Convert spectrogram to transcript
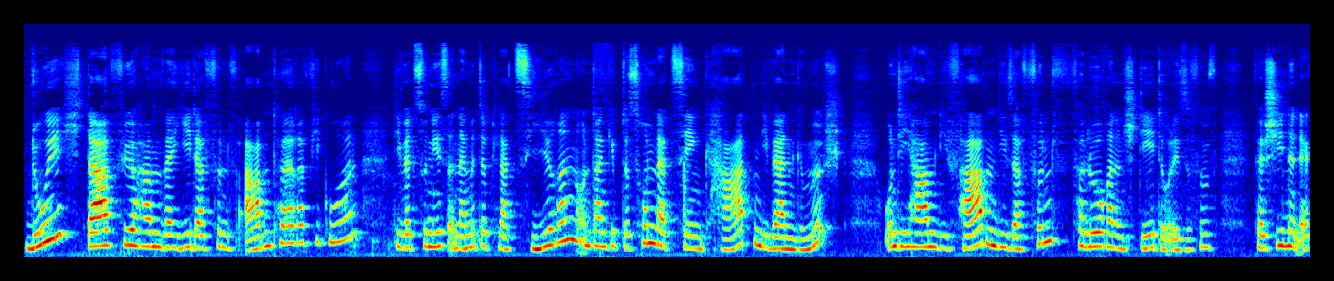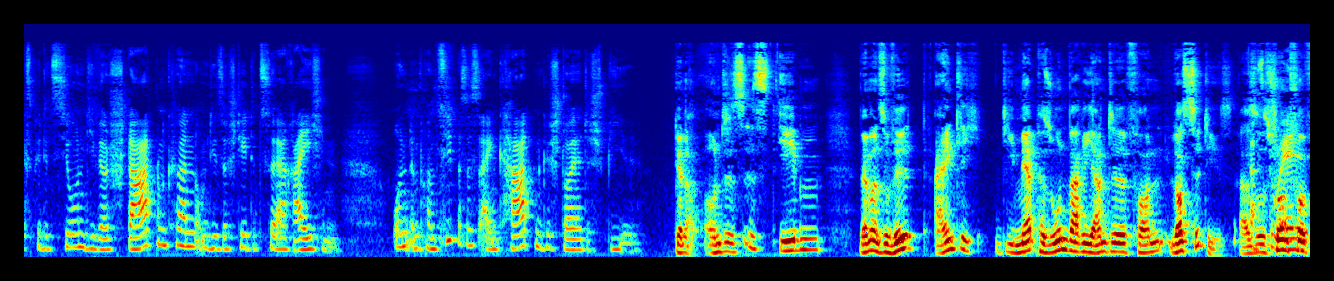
durch. Dafür haben wir jeder fünf Abenteurerfiguren, die wir zunächst in der Mitte platzieren. Und dann gibt es 110 Karten, die werden gemischt. Und die haben die Farben dieser fünf verlorenen Städte oder diese fünf verschiedenen Expeditionen, die wir starten können, um diese Städte zu erreichen. Und im Prinzip ist es ein kartengesteuertes Spiel. Genau, und es ist eben, wenn man so will, eigentlich die Mehr-Personen-Variante von Lost Cities. Also das schon vor,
